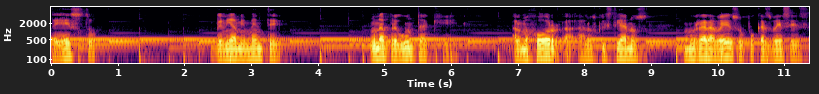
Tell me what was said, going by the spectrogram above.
de esto, venía a mi mente una pregunta que a lo mejor a, los cristianos muy rara vez o pocas veces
